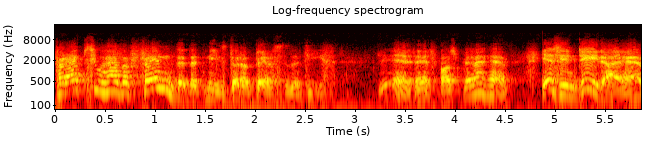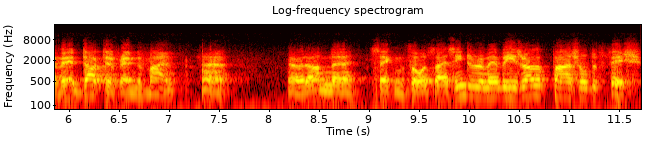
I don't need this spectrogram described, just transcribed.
perhaps you have a friend that needs the repairs to the teeth. Yes, yes, possibly I have. Yes, indeed I have. A doctor friend of mine. Huh. No, but on uh, second thoughts, I seem to remember he's rather partial to fish.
